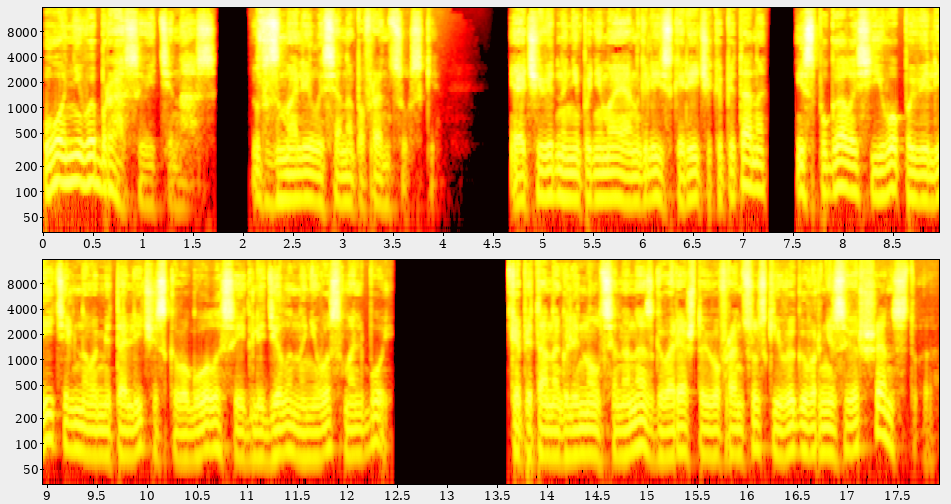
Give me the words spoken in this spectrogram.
«О, не выбрасывайте нас!» – взмолилась она по-французски. И, очевидно, не понимая английской речи капитана, испугалась его повелительного металлического голоса и глядела на него с мольбой. Капитан оглянулся на нас, говоря, что его французский выговор несовершенство,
